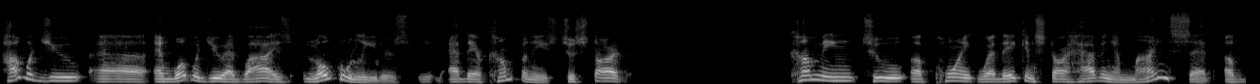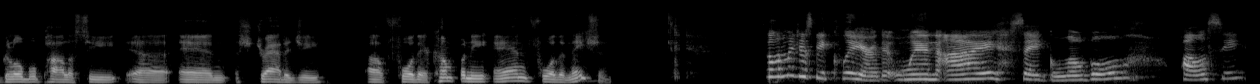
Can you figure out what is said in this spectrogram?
how would you uh, and what would you advise local leaders at their companies to start coming to a point where they can start having a mindset of global policy uh, and strategy uh, for their company and for the nation? So let me just be clear that when I say global policy,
